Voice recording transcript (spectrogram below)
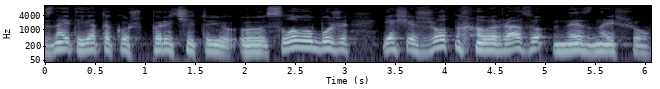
Знаєте, я також перечитую е, Слово Боже, я ще жодного разу не знайшов.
